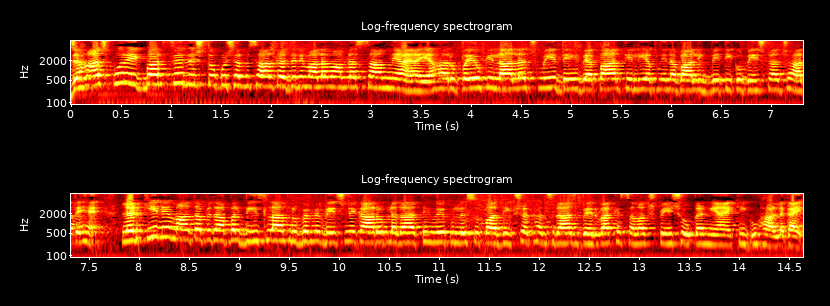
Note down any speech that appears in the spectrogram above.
जहाजपुर एक बार फिर रिश्तों को शर्मसार कर देने वाला मामला सामने आया। यहाँ रुपयों के लालच में देह व्यापार के लिए अपनी नाबालिग बेटी को बेचना चाहते हैं। लड़की ने माता पिता पर 20 लाख रुपए में बेचने का आरोप लगाते हुए पुलिस उपाधीक्षक हंसराज बेरवा के समक्ष पेश होकर न्याय की गुहार लगाई।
